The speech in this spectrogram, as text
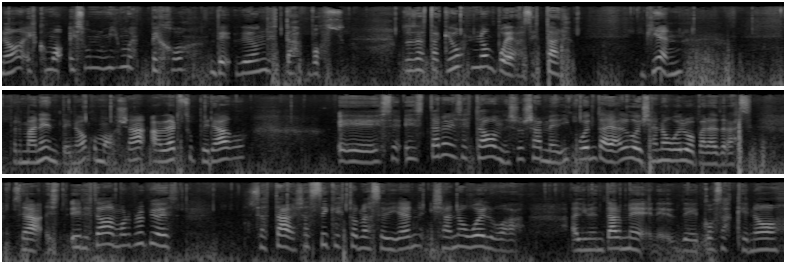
¿No? Es como, es un mismo espejo de, de dónde estás vos. Entonces, hasta que vos no puedas estar bien, permanente, ¿no? Como ya haber superado eh, estar en ese estado donde yo ya me di cuenta de algo y ya no vuelvo para atrás. O sea, el estado de amor propio es, ya está, ya sé que esto me hace bien y ya no vuelvo a alimentarme de cosas que no,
